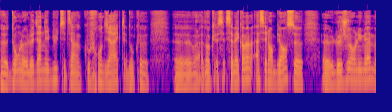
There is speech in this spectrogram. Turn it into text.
euh, dont le, dernier but c'était un coup franc direct. Donc voilà, donc ça met quand même assez l'ambiance. le jeu en lui-même,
